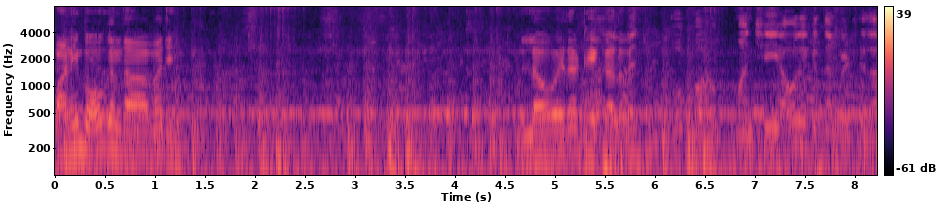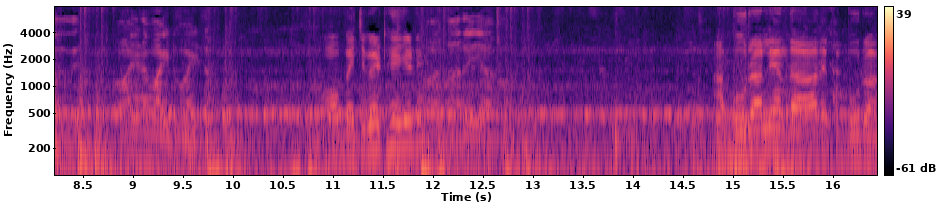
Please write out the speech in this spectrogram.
ਪਾਣੀ ਬਹੁਤ ਗੰਦਾ ਆ ਭਾਜੀ। ਲਓ ਇਹਦਾ ਠੇਕਾ ਲਓ। ਉਹ ਪੰਛੀ ਆ ਉਹਦੇ ਕਿਦਾਂ ਬੈਠੇ ਲੱਗਦੇ? ਆ ਜਿਹੜਾ ਵਾਈਟ ਵਾਈਟ ਉਹ ਵਿੱਚ ਬੈਠੇ ਜਿਹੜੇ? ਆ ਸਾਰੇ ਆ। ਆ ਬੂਰਾ ਲਿਆਂਦਾ ਆ ਦੇਖੋ ਬੂਰਾ।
